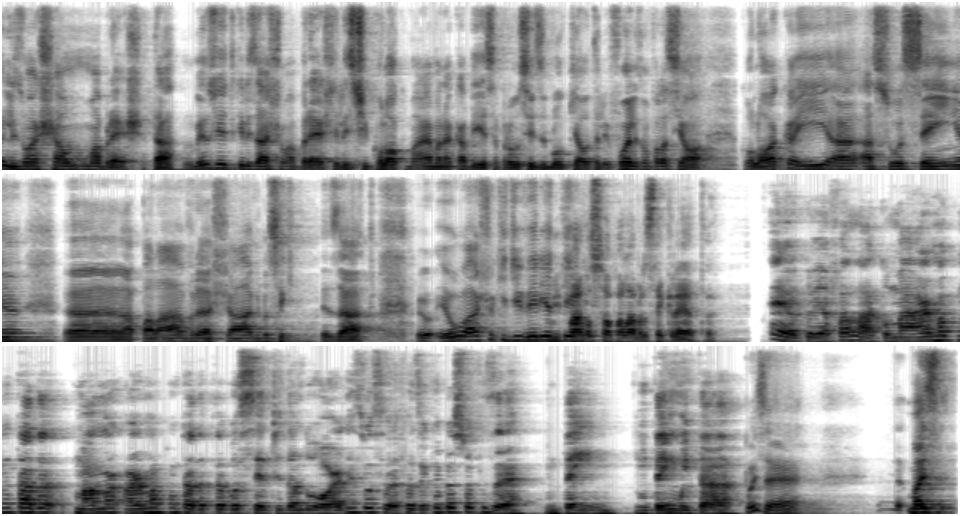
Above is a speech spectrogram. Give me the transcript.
eles vão achar uma brecha, tá? Do mesmo jeito que eles acham uma brecha, eles te colocam uma arma na cabeça para você desbloquear o telefone, eles vão falar assim, ó, coloca aí a, a sua senha, a, a palavra, a chave, não sei o que. Exato. Eu, eu acho que deveria Me ter... Me fala sua palavra secreta. É, é o que eu ia falar. Com uma arma apontada, uma arma apontada para você te dando ordens, você vai fazer o que a pessoa quiser. Não tem, não tem muita. Pois é. Mas,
